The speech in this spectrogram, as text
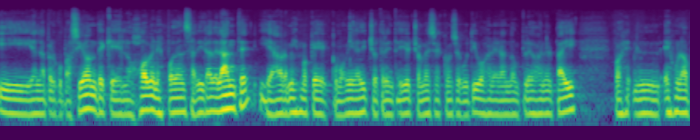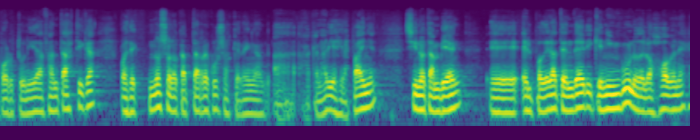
y en la preocupación de que los jóvenes puedan salir adelante y ahora mismo que, como bien he dicho, 38 meses consecutivos generando empleos en el país, pues es una oportunidad fantástica pues de no solo captar recursos que vengan a, Canarias y a España, sino también eh, el poder atender y que ninguno de los jóvenes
